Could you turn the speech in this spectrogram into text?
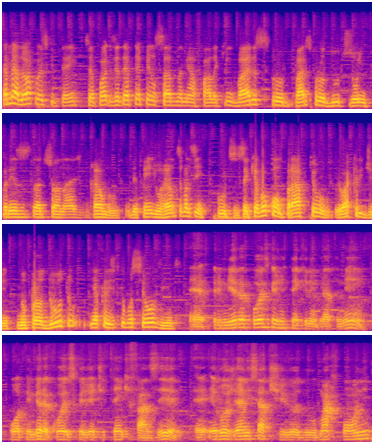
É a melhor coisa que tem. Você pode, você deve ter pensado na minha fala aqui em vários, vários produtos ou empresas tradicionais de ramo, depende do ramo, você fala assim, putz, isso aqui eu vou comprar porque eu, eu acredito no produto e acredito que eu vou ser ouvido. É, primeira coisa que a gente tem que lembrar também, ou a primeira coisa que a gente tem que fazer é elogiar a iniciativa do Marconi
